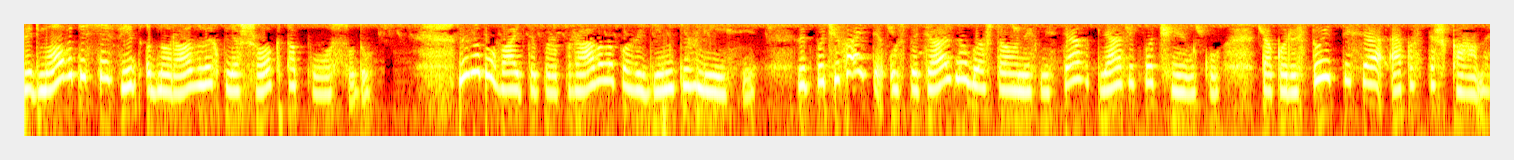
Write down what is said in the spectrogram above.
Відмовитися від одноразових пляшок та посуду. Не забувайте про правила поведінки в лісі. Відпочивайте у спеціально облаштованих місцях для відпочинку та користуйтеся екостежками.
